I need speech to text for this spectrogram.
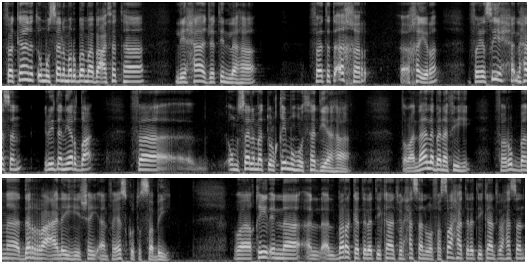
فكانت أم سلمة ربما بعثتها لحاجة لها فتتأخر خيرة فيصيح الحسن يريد أن يرضع فأم سلمة تلقمه ثديها. طبعا لا لبن فيه فربما در عليه شيئا فيسكت الصبي. وقيل إن البركة التي كانت في الحسن والفصاحة التي كانت في الحسن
